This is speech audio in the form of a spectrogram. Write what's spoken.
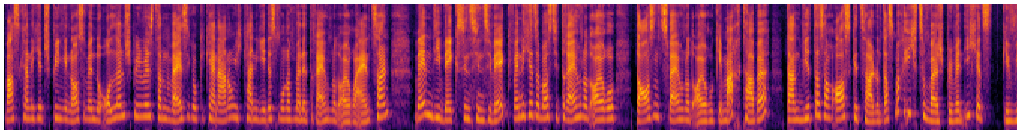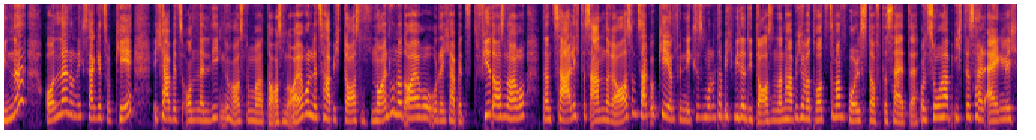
was kann ich jetzt spielen? Genauso, wenn du online spielen willst, dann weiß ich, okay, keine Ahnung, ich kann jedes Monat meine 300 Euro einzahlen. Wenn die weg sind, sind sie weg. Wenn ich jetzt aber aus die 300 Euro 1000 1200 Euro gemacht habe, dann wird das auch ausgezahlt. Und das mache ich zum Beispiel. Wenn ich jetzt gewinne online und ich sage jetzt, okay, ich habe jetzt online liegen Hausnummer 1000 Euro und jetzt habe ich 1900 Euro oder ich habe jetzt 4000 Euro, dann zahle ich das andere aus und sage, okay, und für nächstes Monat habe ich wieder die 1000. Dann habe ich aber trotzdem ein Polster auf der Seite. Und so habe ich das halt eigentlich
